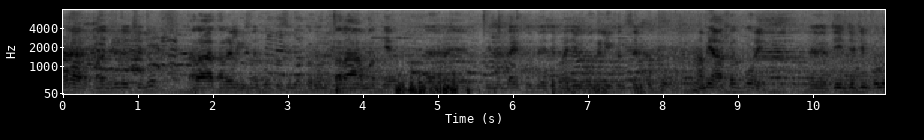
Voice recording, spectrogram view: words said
হ্যাঁ পাঁচ জনে ছিল তারা তারা রেলিগেশনে করতেছিল তখন তারা আমাকে টিমের দায়িত্ব দিয়েছে ভাই যেভাবে রেলিগেশন সেট করতো আমি আসার পরে যে টিম কোনো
